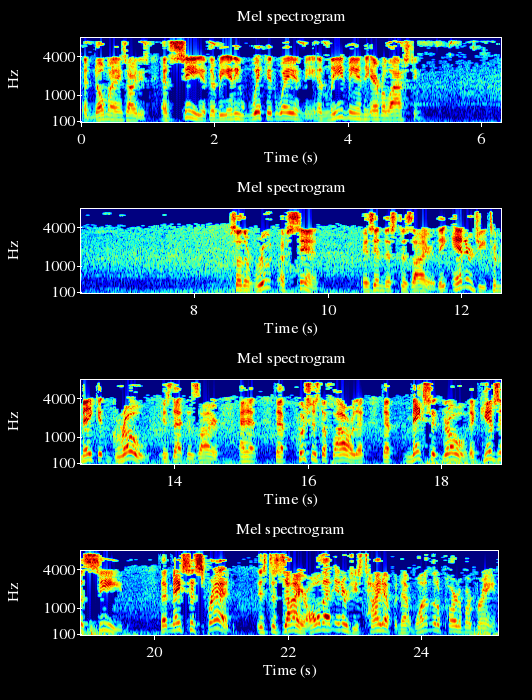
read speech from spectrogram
And know my anxieties. And see if there be any wicked way in me, and lead me in the everlasting. So the root of sin is in this desire. The energy to make it grow is that desire. And that, that pushes the flower, that, that makes it grow, that gives it seed, that makes it spread is desire. All that energy is tied up in that one little part of our brain,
